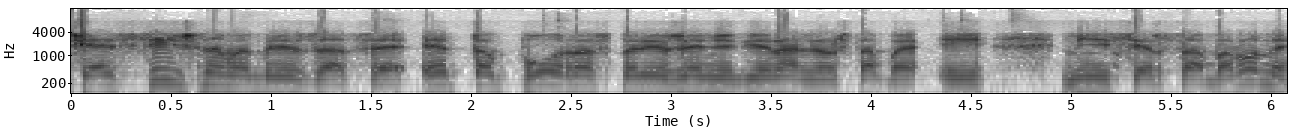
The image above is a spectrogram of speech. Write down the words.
Частичная мобилизация – это по распоряжению Генерального штаба и Министерства обороны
